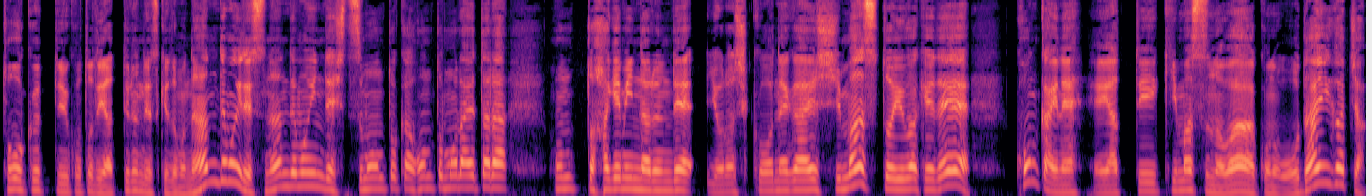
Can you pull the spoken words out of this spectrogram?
トークっていうことでやってるんですけども、何でもいいです。何でもいいんで質問とか本当もらえたら本当励みになるんでよろしくお願いします。というわけで、今回ね、やっていきますのは、このお題ガチャ。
